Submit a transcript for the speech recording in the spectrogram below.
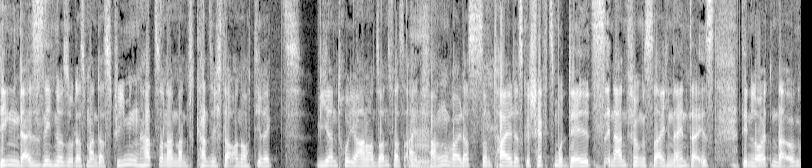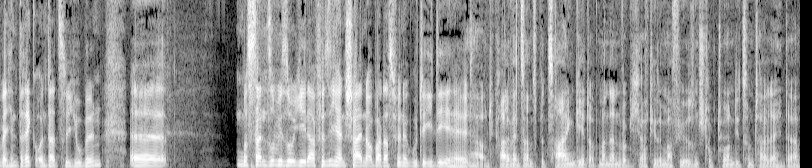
Dingen, da ist es nicht nur so, dass man das Streaming hat, sondern man kann sich da auch noch direkt Viren, Trojaner und sonst was mhm. einfangen, weil das so ein Teil des Geschäftsmodells in Anführungszeichen dahinter ist, den Leuten da irgendwelchen Dreck unterzujubeln. Äh, muss dann sowieso jeder für sich entscheiden, ob er das für eine gute Idee hält. Ja, und gerade wenn es ans Bezahlen geht, ob man dann wirklich auch diese mafiösen Strukturen, die zum Teil dahinter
